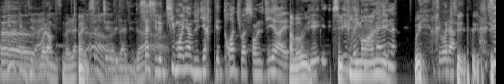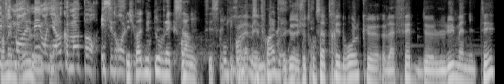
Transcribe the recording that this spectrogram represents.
Euh, voilà. Ouais. Ça, c'est le petit moyen de dire que t'es de droite, tu vois, sans le dire. et- Ah bah oui. C'est finement amené. Oui. c'est- Voilà. C'est- finement euh, on y a un comme un porc, et c'est drôle. C'est pas vois. du tout vexant. C'est est la drôle. petite phrase. Je, je trouve ça très drôle que la fête de l'humanité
